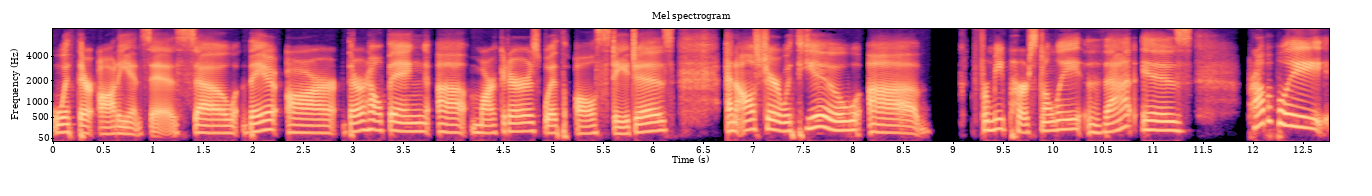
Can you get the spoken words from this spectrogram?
with their audiences. So they are they're helping uh, marketers with all stages. And I'll share with you uh, for me personally, that is probably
